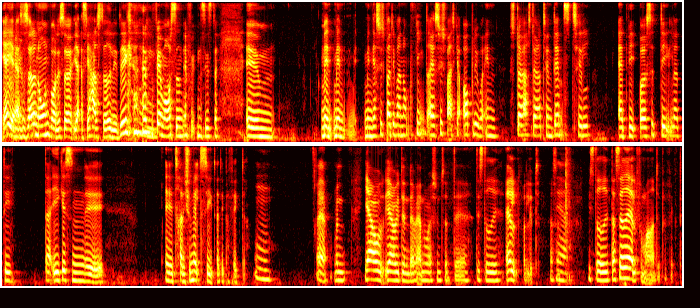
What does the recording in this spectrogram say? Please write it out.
ja, ja, altså så er der nogen, hvor det så... Ja, altså, jeg har det stadig lidt, ikke? Mm. Fem år siden, jeg fødte den sidste. Øhm, men, men, men jeg synes bare, det var enormt fint, og jeg synes faktisk, jeg oplever en større og større tendens til, at vi også deler det, der ikke sådan øh, øh, traditionelt set er det perfekte. Mm. Ja, men jeg er, jo, jeg er jo i den der verden, hvor jeg synes, at det, det er stadig alt for lidt. Altså, Ja. vi stadig, der er stadig alt for meget af det perfekte.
